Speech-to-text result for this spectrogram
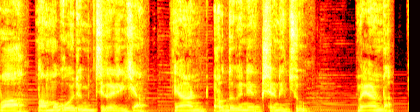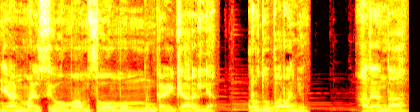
വാ നമുക്ക് ഒരുമിച്ച് കഴിക്കാം. ഞാൻ ഋതുവിനെ ക്ഷണിച്ചു. വേണ്ട ഞാൻ മത്സ്യവും മാംസവും ഒന്നും കഴിക്കാറില്ല ഋതു പറഞ്ഞു. അതെന്താ?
